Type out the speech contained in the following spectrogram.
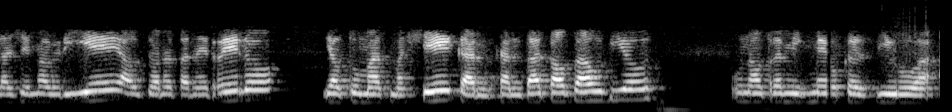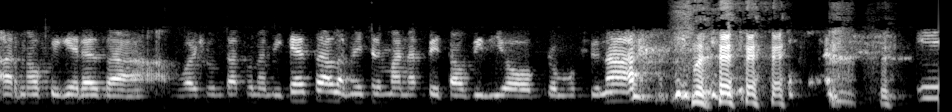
la Gemma Brier, el Jonathan Herrero i el Tomàs Maxer, que han cantat els àudios. Un altre amic meu que es diu Arnau Figueres ha, ho ha juntat una miqueta, la meva germana ha fet el vídeo promocional. I,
